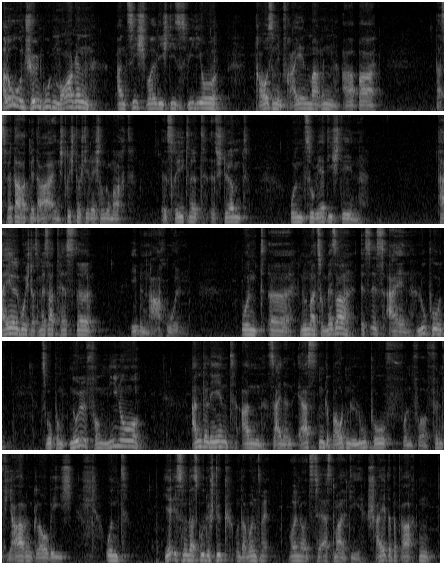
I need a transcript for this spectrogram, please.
Hallo und schönen guten Morgen. An sich wollte ich dieses Video draußen im Freien machen, aber das Wetter hat mir da einen Strich durch die Rechnung gemacht. Es regnet, es stürmt und so werde ich den Teil, wo ich das Messer teste, eben nachholen. Und äh, nun mal zum Messer. Es ist ein Lupo 2.0 vom Nino angelehnt an seinen ersten gebauten Lupo von vor fünf Jahren, glaube ich. Und hier ist nun das gute Stück und da wollen wir, wollen wir uns zuerst mal die Scheide betrachten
